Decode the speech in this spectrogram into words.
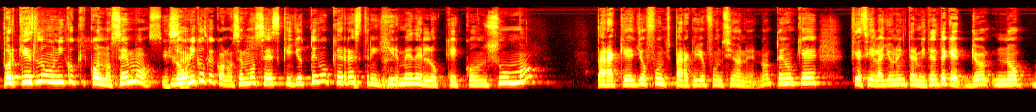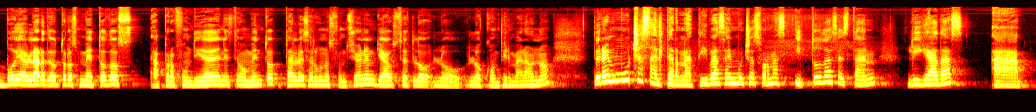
porque es lo único que conocemos. Lo único que conocemos es que yo tengo que restringirme de lo que consumo para que yo, para que yo funcione, ¿no? Tengo que, que si el ayuno intermitente, que yo no voy a hablar de otros métodos a profundidad en este momento, tal vez algunos funcionen, ya usted lo, lo, lo confirmará o no, pero hay muchas alternativas, hay muchas formas y todas están ligadas a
